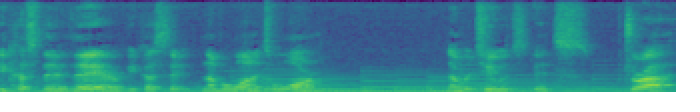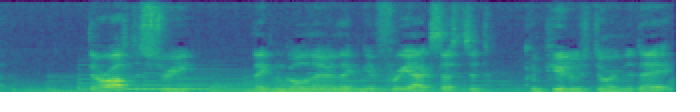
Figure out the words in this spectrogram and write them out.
Because they're there because they, number one it's warm. Number two it's it's dry. They're off the street. They can go there. They can get free access to computers during the day,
